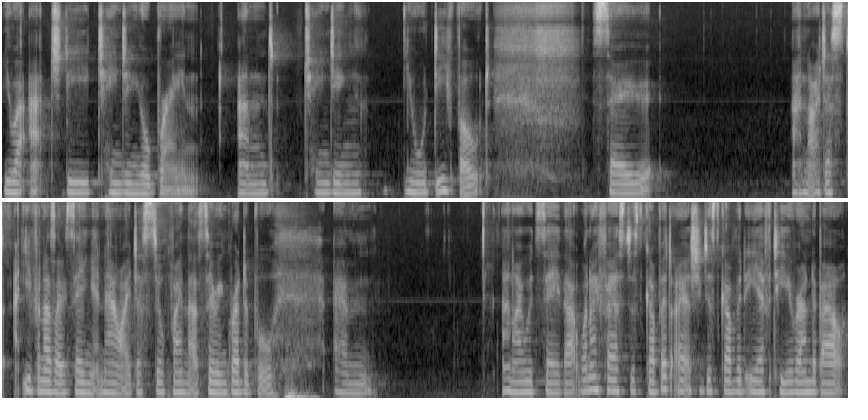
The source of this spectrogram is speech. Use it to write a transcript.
You are actually changing your brain and changing your default. So, and I just, even as I'm saying it now, I just still find that so incredible. Um, and I would say that when I first discovered, I actually discovered EFT around about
